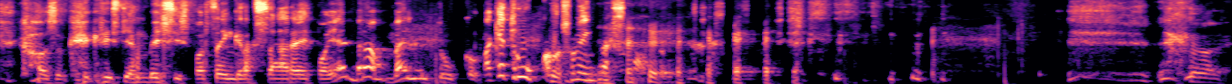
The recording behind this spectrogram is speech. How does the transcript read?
coso, che Christian Bale si sforza a ingrassare e poi, eh bravo, bello il trucco, ma che trucco, sono ingrassato! vabbè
